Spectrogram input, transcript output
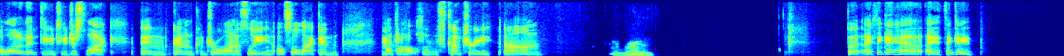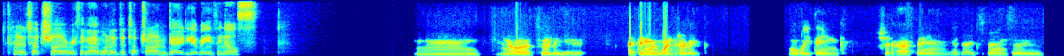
a lot of it due to just lack in gun control, honestly. Also lack in mental health in this country. Um hmm but I think I have I think I kind of touched on everything I wanted to touch on. Guy, do you have anything else? Mm, no, that's really it. I think we went through like what we think should happen, like our experiences,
